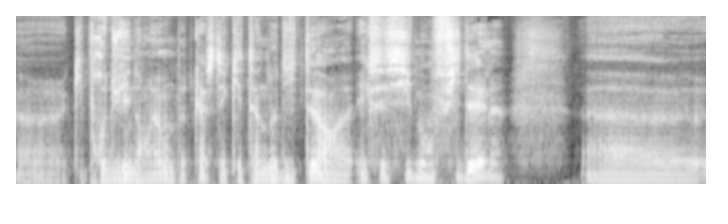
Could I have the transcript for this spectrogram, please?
euh, qui produit énormément de podcasts et qui est un auditeur excessivement fidèle. Euh,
